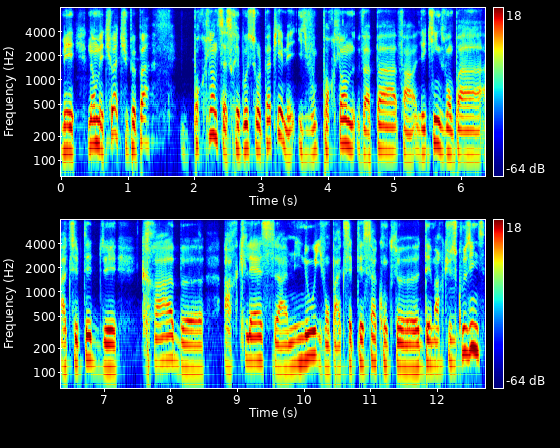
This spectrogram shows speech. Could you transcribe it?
Mais non, mais tu vois, tu peux pas. Portland, ça serait beau sur le papier, mais ils vont. Portland va pas. Enfin, les Kings vont pas accepter des Crabbe, euh, Harkless, Aminou. Ils vont pas accepter ça contre le Demarcus Cousins.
